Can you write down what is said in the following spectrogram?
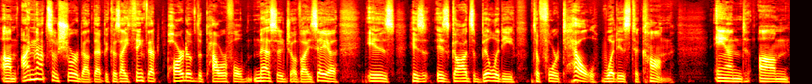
Um, I'm not so sure about that because I think that part of the powerful message of Isaiah is his is God's ability to foretell what is to come, and um,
